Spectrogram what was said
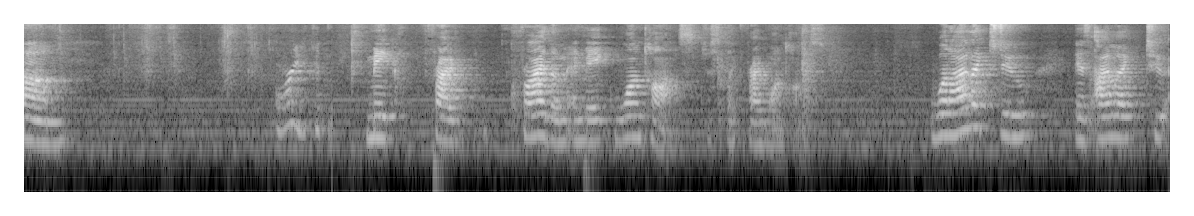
Um, or you could make fried, fry them and make wontons, just like fried wontons. What I like to do is I like to,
